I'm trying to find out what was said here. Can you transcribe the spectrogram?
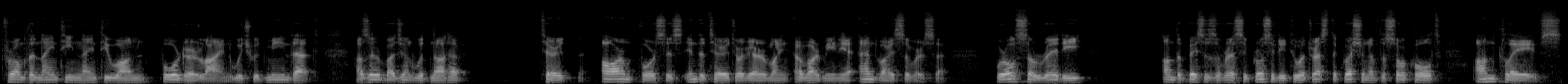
from the 1991 borderline, which would mean that Azerbaijan would not have armed forces in the territory of Armenia and vice versa. We're also ready, on the basis of reciprocity, to address the question of the so called enclaves,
